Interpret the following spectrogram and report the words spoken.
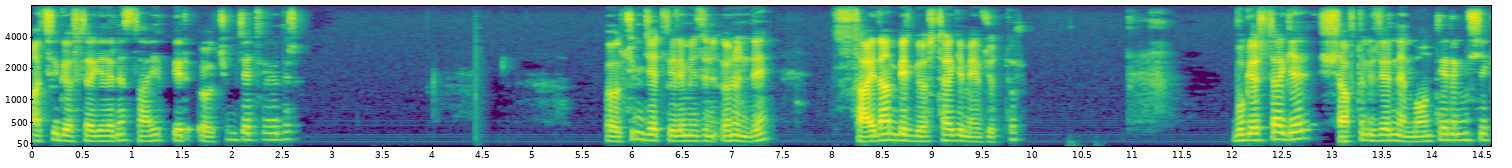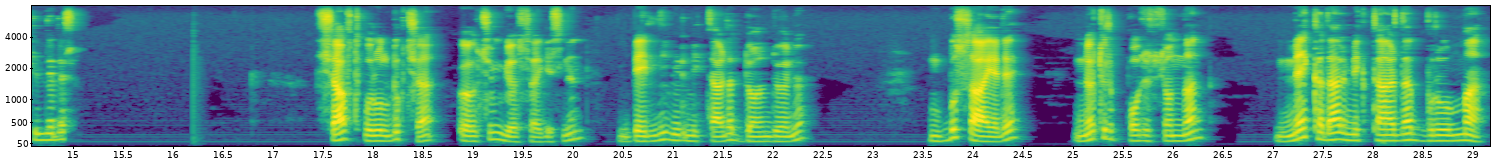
açı göstergelerine sahip bir ölçüm cetvelidir. Ölçüm cetvelimizin önünde saydam bir gösterge mevcuttur. Bu gösterge şaftın üzerine monte edilmiş şekildedir. Şaft vuruldukça ölçüm göstergesinin belli bir miktarda döndüğünü, bu sayede nötr pozisyondan ne kadar miktarda burulma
